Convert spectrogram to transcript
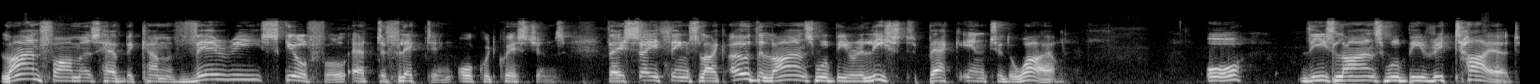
lion farmers have become very skillful at deflecting awkward questions. They say things like, oh, the lions will be released back into the wild, or these lions will be retired.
